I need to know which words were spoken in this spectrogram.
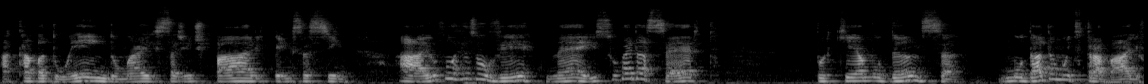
acaba doendo, mas a gente para e pensa assim: ah, eu vou resolver, né? Isso vai dar certo. Porque a mudança mudar dá muito trabalho,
